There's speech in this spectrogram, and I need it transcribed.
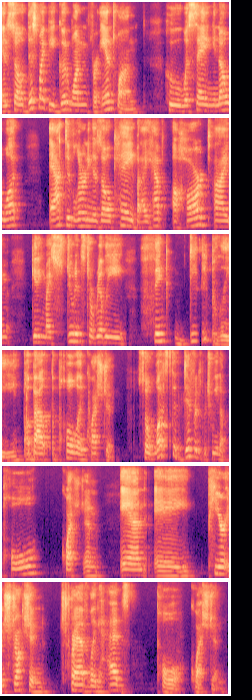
And so this might be a good one for Antoine, who was saying, you know what? Active learning is okay, but I have a hard time getting my students to really think deeply about the polling question. So, what's the difference between a poll question and a peer instruction traveling heads poll question?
